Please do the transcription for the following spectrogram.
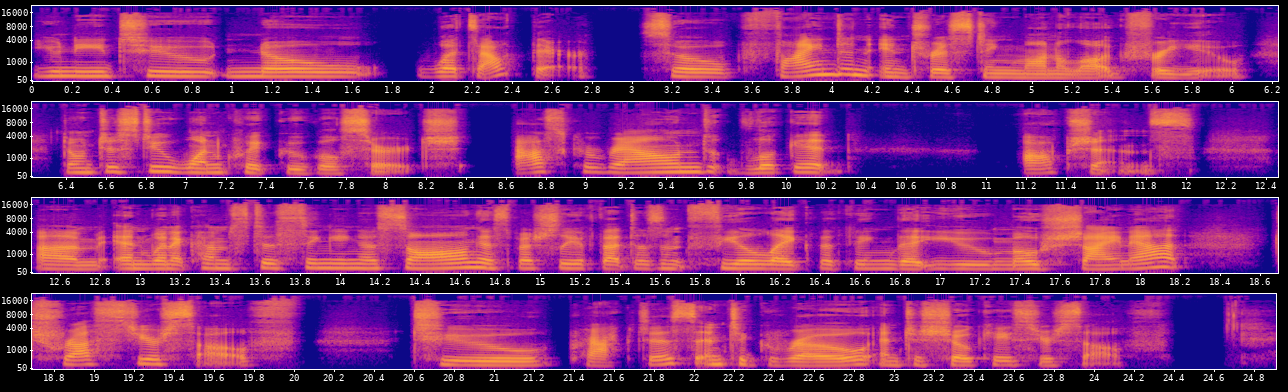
you need to know what's out there. So find an interesting monologue for you. Don't just do one quick Google search. Ask around, look at options. Um, and when it comes to singing a song, especially if that doesn't feel like the thing that you most shine at, trust yourself to practice and to grow and to showcase yourself.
